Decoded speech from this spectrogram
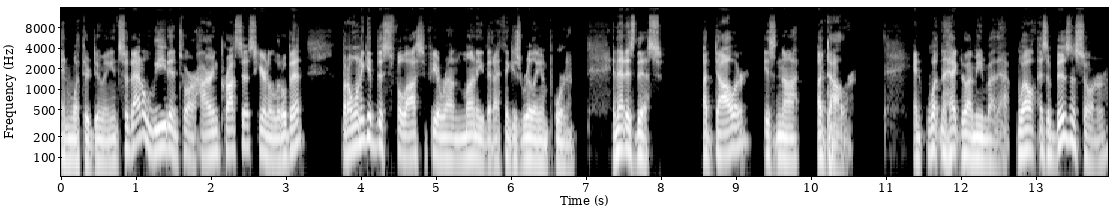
and what they're doing. And so that'll lead into our hiring process here in a little bit. But I want to give this philosophy around money that I think is really important. And that is this a dollar is not a dollar. And what in the heck do I mean by that? Well, as a business owner,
